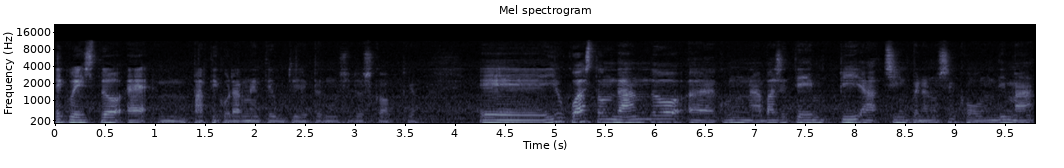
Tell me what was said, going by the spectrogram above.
E questo è mm, particolarmente utile per un oscilloscopio. E io qua sto andando eh, con una base tempi a 5 nanosecondi ma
